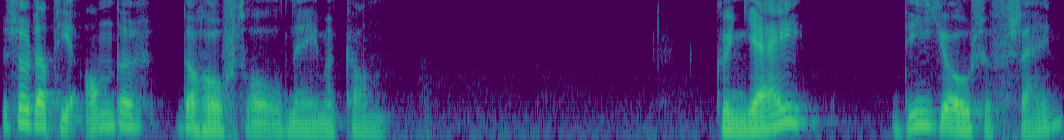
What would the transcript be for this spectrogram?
zodat die ander de hoofdrol nemen kan. Kun jij die Jozef zijn?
